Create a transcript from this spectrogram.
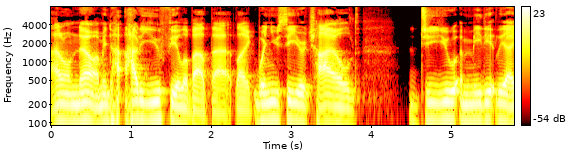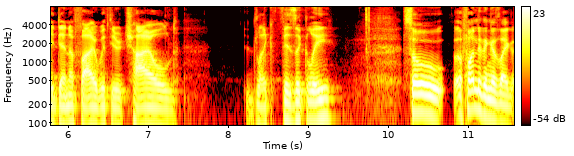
I don't know. I mean, h- how do you feel about that? Like when you see your child, do you immediately identify with your child, like physically? so a funny thing is like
